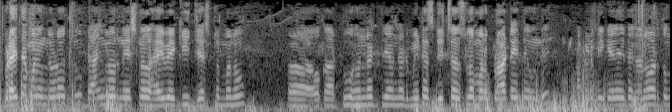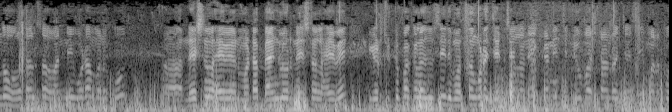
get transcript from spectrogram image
ఇప్పుడైతే మనం చూడవచ్చు బెంగళూరు నేషనల్ హైవేకి జస్ట్ మనం ఒక two hundred three hundred metres డిస్టెన్స్లో మన ప్లాట్ అయితే ఉంది. అక్కడ మీకు ఏదైతే కనబడుతుందో హోటల్స్ అవన్నీ కూడా మనకు నేషనల్ హైవే అనమాట బెంగళూరు నేషనల్ హైవే. ఇక్కడ చుట్టుపక్కల చూసి ఇది మొత్తం కూడా జడ్చల్ అనే ఇక్కడ నుంచి న్యూ బస్ స్టాండ్ వచ్చేసి మనకు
